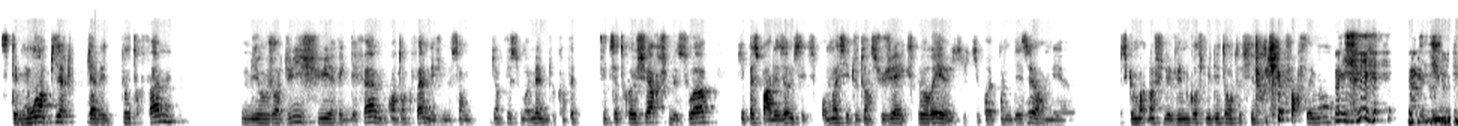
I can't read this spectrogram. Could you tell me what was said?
C'était moins pire qu'avec d'autres femmes, mais aujourd'hui, je suis avec des femmes en tant que femme et je me sens bien plus moi-même. Donc, en fait, toute cette recherche de soi qui passe par des hommes, pour moi, c'est tout un sujet à explorer euh, qui, pourrait prendre des heures. Mais, euh, parce que maintenant, je suis devenue une grosse militante aussi, donc forcément. Oui.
